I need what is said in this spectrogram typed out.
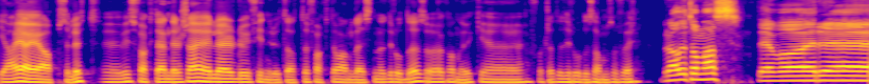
Ja, ja, ja, absolutt. Eh, Hvis fakta endrer seg, eller du finner ut at fakta var annerledes enn du trodde, så kan du ikke eh, fortsette å tro det samme som før. Bra det, Thomas. Det var eh,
